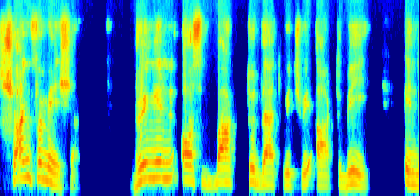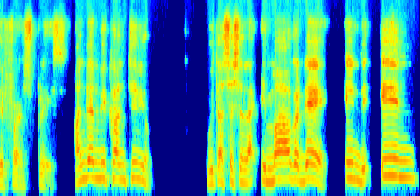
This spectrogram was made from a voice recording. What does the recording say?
transformation, bringing us back to that which we are to be in the first place. And then we continue with a session like Imago Dei. In the in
